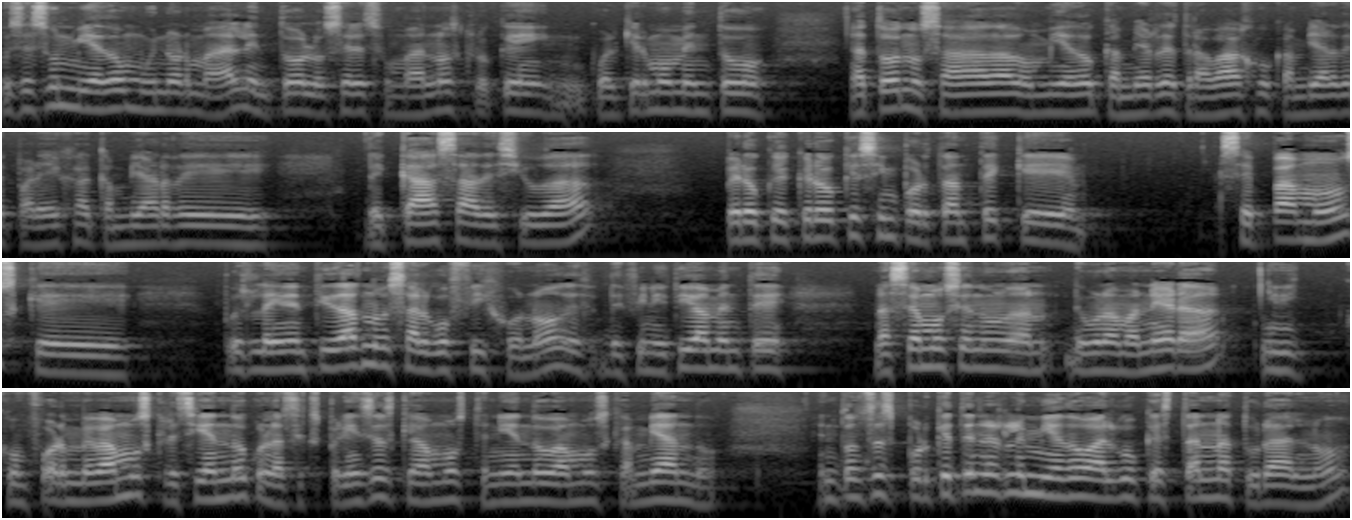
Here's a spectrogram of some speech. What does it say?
pues es un miedo muy normal en todos los seres humanos. Creo que en cualquier momento a todos nos ha dado miedo cambiar de trabajo, cambiar de pareja, cambiar de, casa, de ciudad, pero que creo que es importante que sepamos que pues la identidad no es algo fijo, ¿no? definitivamente nacemos siendo una, de una manera y conforme vamos creciendo, con las experiencias que vamos teniendo, vamos cambiando. Entonces, ¿por qué tenerle miedo a algo que es tan natural, no?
